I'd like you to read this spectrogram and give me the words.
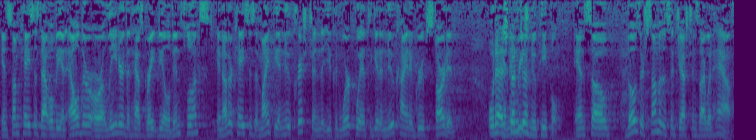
In some cases, that will be an elder or a leader that has great deal of influence. In other cases, it might be a new Christian that you could work with to get a new kind of group started oder es and then reach new people. And so, those are some of the suggestions I would have.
